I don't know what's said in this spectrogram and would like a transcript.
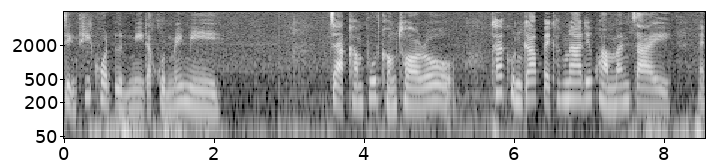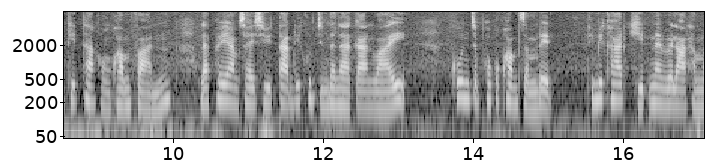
สิ่งที่คนอื่นมีแต่คุณไม่มี จากคำพูดของทอโรถ้าคุณก้าวไปข้างหน้าด้วยความมั่นใจ ในทิศทางของความฝัน และพยายามใช้ชีวิตตามที่คุณจินตนาการไว้ คุณจะพบกับความสำเร็จที่ไม่คาดคิดในเวลาธรรม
